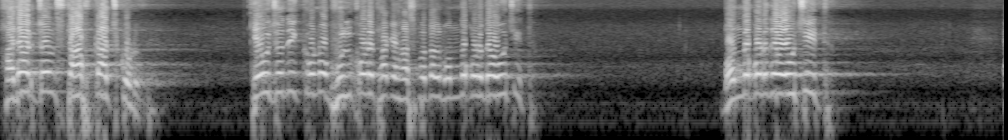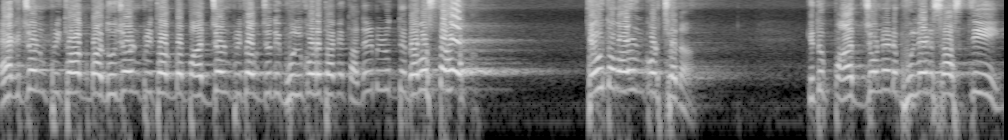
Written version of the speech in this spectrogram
হাজার জন স্টাফ কাজ করবে। কেউ যদি কোনো ভুল করে থাকে, হাসপাতাল বন্ধ করে দেওয়া উচিত। বন্ধ করে দেওয়া উচিত। একজন পৃথক বা দুজন পৃথক বা পাঁচজন পৃথক যদি ভুল করে থাকে, তাদের বিরুদ্ধে ব্যবস্থা হোক। কেউ তো বারণ করছে না। কিন্তু পাঁচজনের ভুলের শাস্তি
